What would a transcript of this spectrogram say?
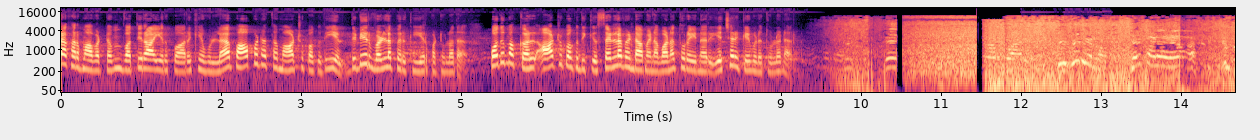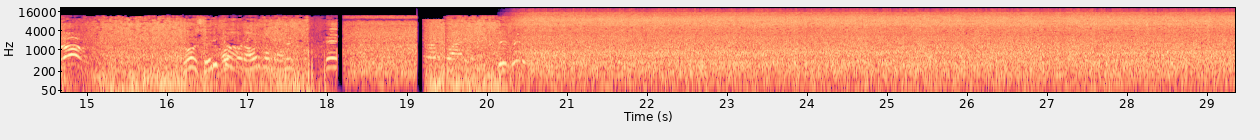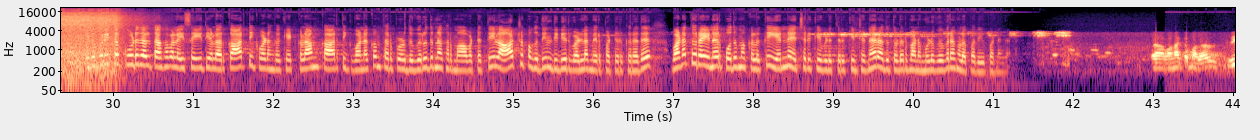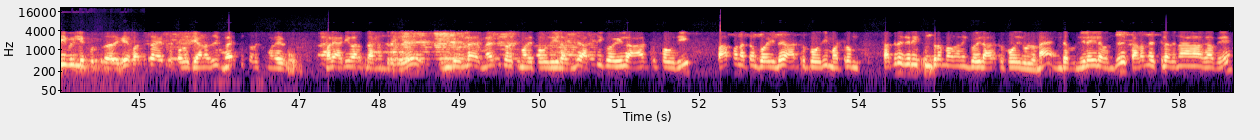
விருதுநகர் மாவட்டம் வத்திராயிருப்பு அருகே உள்ள பாப்பநத்தம் ஆற்றுப் பகுதியில் திடீர் வெள்ளப்பெருக்கு ஏற்பட்டுள்ளது. பொதுமக்கள் பகுதிக்கு செல்ல வேண்டாம் என வனத்துறையினர் எச்சரிக்கை விடுத்துள்ளனர். இது கூடுதல் தகவலை செய்தியாளர் கார்த்திக் வழங்க கேட்கலாம். கார்த்திக் வணக்கம். தற்பொழுது விருதுநகர் மாவட்டத்தில் ஆற்றுப்பகுதியில் திடீர் வெள்ளம் ஏற்பட்டிருக்கிறது. வனத்துறையினர் பொதுமக்களுக்கு என்ன எச்சரிக்கை விடுத்திருக்கின்றனர்? அது தொடர்பான முழு விவரங்களை பதிவு பண்ணுங்க. வணக்கம். அதாவது ஸ்ரீவில்லிபுத்தூர் அருகே வத்ராயத்து பகுதியானது மேற்கு தொடர்ச்சி மலை மலை அடிவாரத்தில் அமைந்திருக்கு இங்கு உள்ள மேற்கு தொடர்ச்சி மலை பகுதியில் வந்து அத்தி கோயில் ஆற்றுப்பகுதி பாப்பநத்தம் கோயில் ஆற்றுப்பகுதி மற்றும் சதுரகிரி சுந்தரமகானி கோயில் ஆற்றுப்பகுதியில் உள்ளன. இந்த நிலையில வந்து கடந்த சில தினங்களாகவே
